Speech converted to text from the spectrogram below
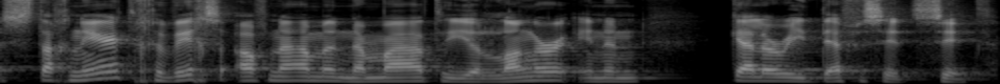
stagneert gewichtsafname naarmate je langer in een calorie deficit zit?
